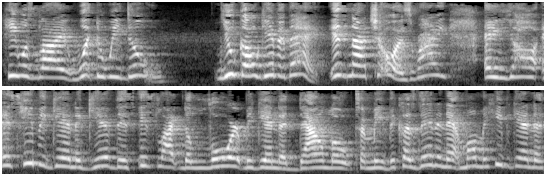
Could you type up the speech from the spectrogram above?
He was like what do we do you go give it back. It's not yours, right? And y'all, as he began to give this, it's like the Lord began to download to me because then in that moment, he began to,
